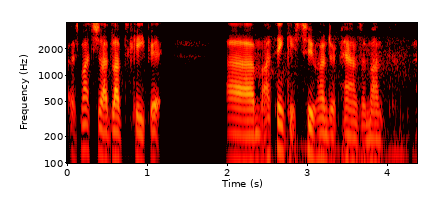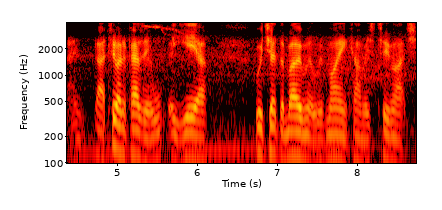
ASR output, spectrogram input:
As much as I'd love to keep it, um, I think it's two hundred pounds a month and uh, two hundred pounds a year, which at the moment with my income is too much.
